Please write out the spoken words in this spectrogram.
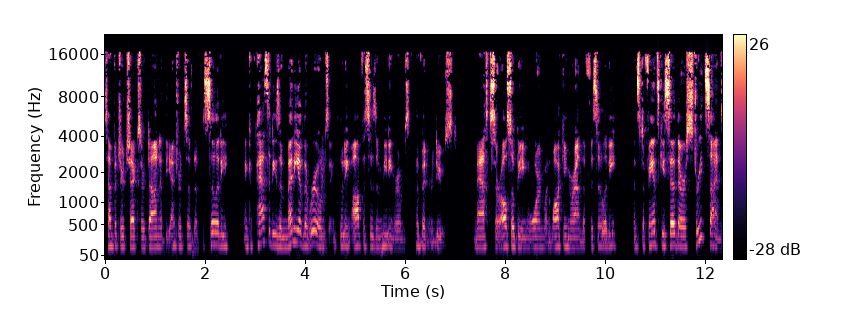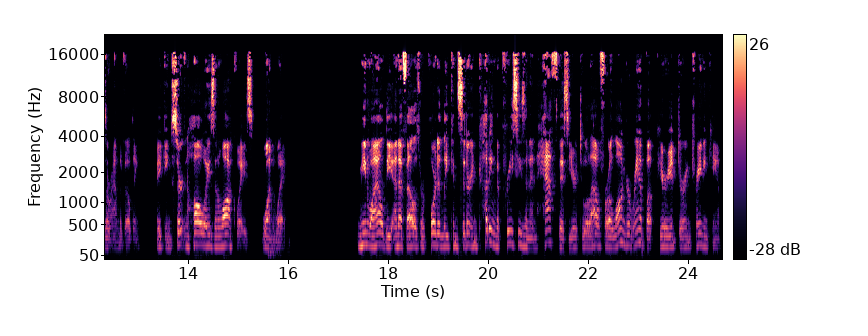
Temperature checks are done at the entrance of the facility, and capacities of many of the rooms, including offices and meeting rooms, have been reduced. Masks are also being worn when walking around the facility, and Stefanski said there are street signs around the building, making certain hallways and walkways one way. Meanwhile, the NFL is reportedly considering cutting the preseason in half this year to allow for a longer ramp up period during training camp.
